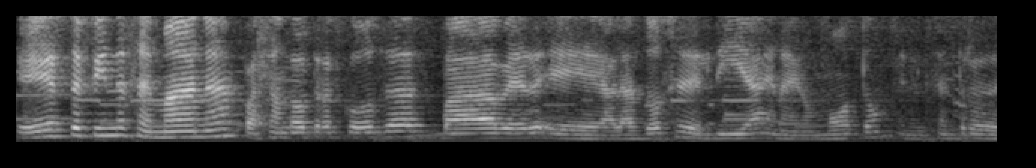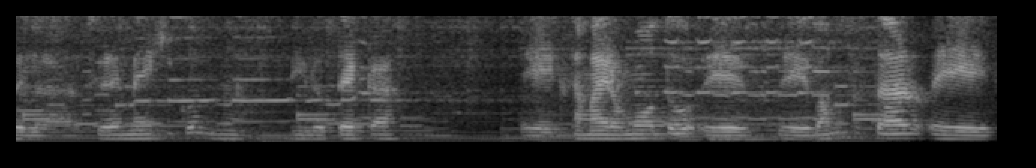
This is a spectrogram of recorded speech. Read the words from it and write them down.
Este fin de semana, pasando a otras cosas, va a haber eh, a las 12 del día en Aeromoto, en el centro de la Ciudad de México, en una biblioteca eh, que. Este, vamos a estar eh,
